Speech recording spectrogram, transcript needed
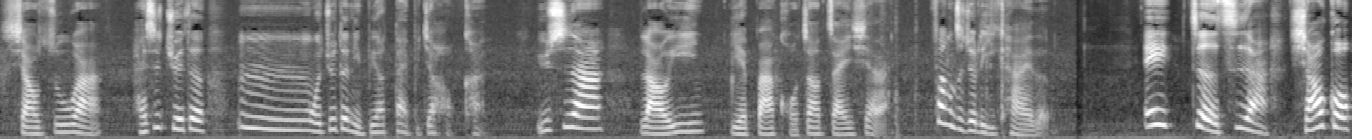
小猪啊，还是觉得，嗯，我觉得你不要戴比较好看。于是啊，老鹰也把口罩摘下来，放着就离开了。哎，这次啊，小狗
